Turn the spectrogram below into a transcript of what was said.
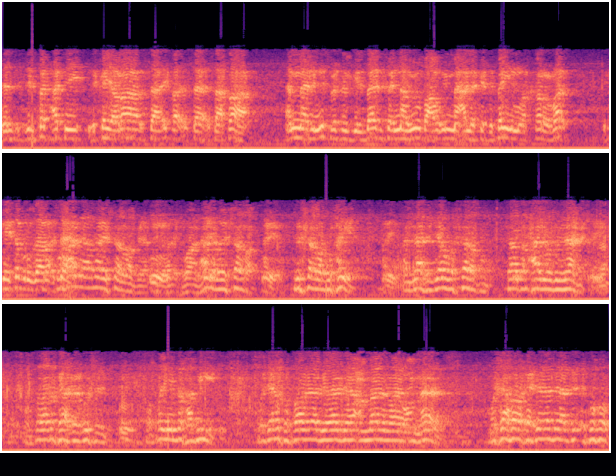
ذي الفتحة لكي يرى ساقها. أما بالنسبة للجلباب فإنه يوضع إما على الكتفين مؤخر الرأس لكي تبرز رأسها. وهذا ما يستغرب يا اخوان هذا ما يستغرب. يستغرب الخير أيوه. الناس اليوم اختلطوا اختلط الحامل بالنابل أيوه. واختلط الكافر المسلم والطيب بالخبيث وجاء الكفار إلى بلادنا عمالا وغير عمال وسافر كثيرا إلى بلاد الكفر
